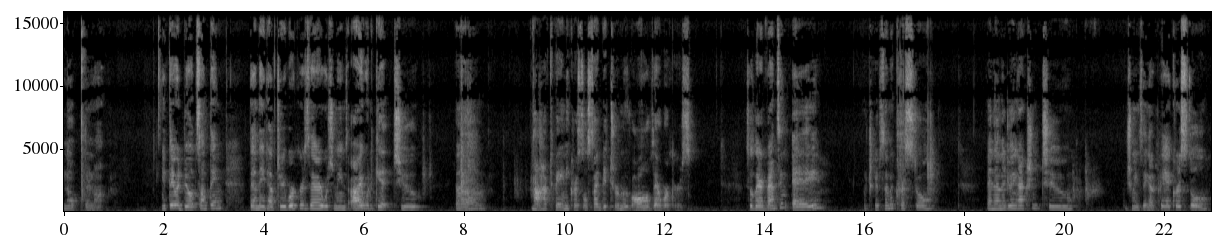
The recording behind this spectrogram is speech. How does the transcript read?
nope, they're not. If they would build something, then they'd have three workers there, which means I would get to um, not have to pay any crystals, so I'd get to remove all of their workers. So they're advancing A, which gives them a crystal, and then they're doing action two, which means they gotta pay a crystal,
